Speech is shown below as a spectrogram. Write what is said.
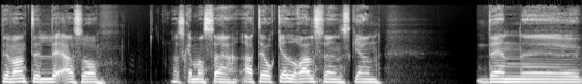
det var inte, alltså vad ska man säga, att åka ur allsvenskan, den eh,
